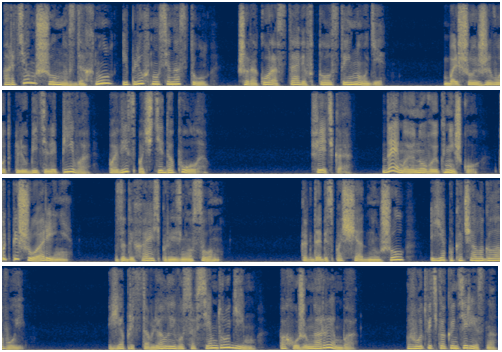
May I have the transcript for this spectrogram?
Артём шумно вздохнул и плюхнулся на стул, широко расставив толстые ноги. Большой живот любителя пива повис почти до пола. «Федька, дай мою новую книжку, подпишу Арине», — задыхаясь, произнес он. Когда беспощадный ушел, я покачала головой. Я представляла его совсем другим, похожим на Рэмбо. Вот ведь как интересно.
